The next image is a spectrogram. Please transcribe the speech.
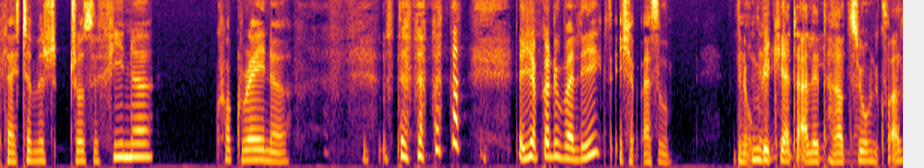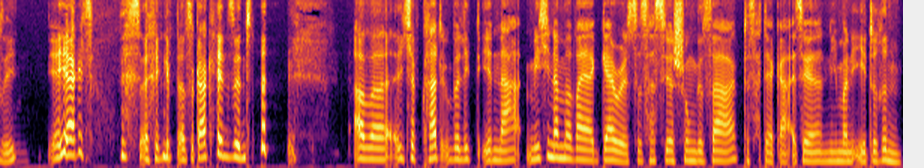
Vielleicht damit Josephine Cochrane. ich habe gerade überlegt, ich habe also eine umgekehrte Alliteration quasi. Ja, ja, genau. das ergibt also gar keinen Sinn. Aber ich habe gerade überlegt, ihr Na Mädchenname war ja Garris, das hast du ja schon gesagt. Das hat ja gar, ist ja niemand eh drin.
